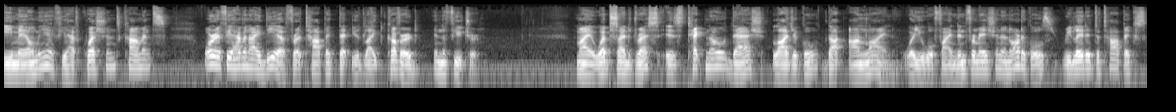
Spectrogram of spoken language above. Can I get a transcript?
Email me if you have questions, comments, or if you have an idea for a topic that you'd like covered in the future. My website address is techno logical.online, where you will find information and articles related to topics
